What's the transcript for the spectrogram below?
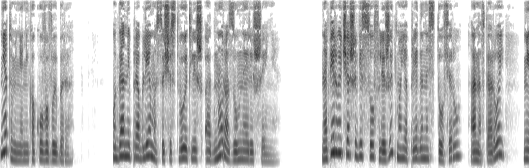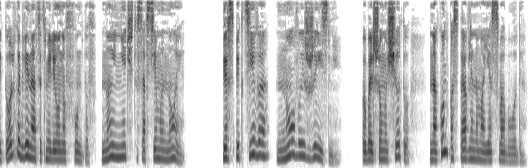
Нет у меня никакого выбора. У данной проблемы существует лишь одно разумное решение. На первой чаше весов лежит моя преданность Тоферу, а на второй — не только 12 миллионов фунтов, но и нечто совсем иное. Перспектива новой жизни. По большому счету, на кон поставлена моя свобода.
